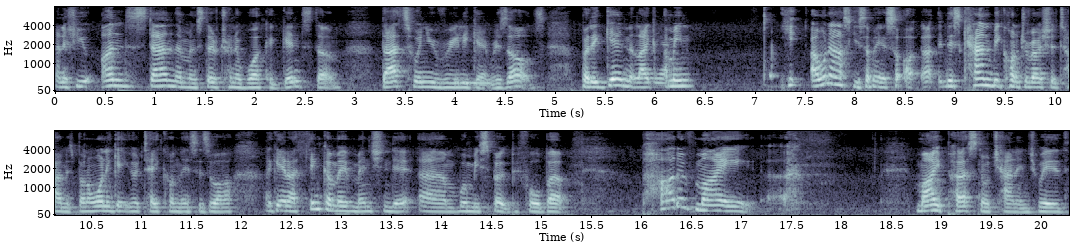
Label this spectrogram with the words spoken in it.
and if you understand them instead of trying to work against them that's when you really get results. But again, like yeah. I mean, he, I want to ask you something. So, uh, uh, this can be controversial at times, but I want to get your take on this as well. Again, I think I may have mentioned it um, when we spoke before, but part of my uh, my personal challenge with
